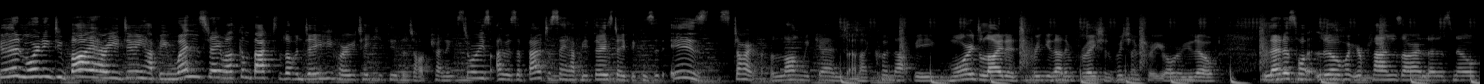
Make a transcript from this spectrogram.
Good morning, Dubai. How are you doing? Happy Wednesday. Welcome back to the Lovin Daily, where we take you through the top trending stories. I was about to say happy Thursday because it is the start of a long weekend, and I could not be more delighted to bring you that information, which I'm sure you already know. Let us know what your plans are. Let us know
